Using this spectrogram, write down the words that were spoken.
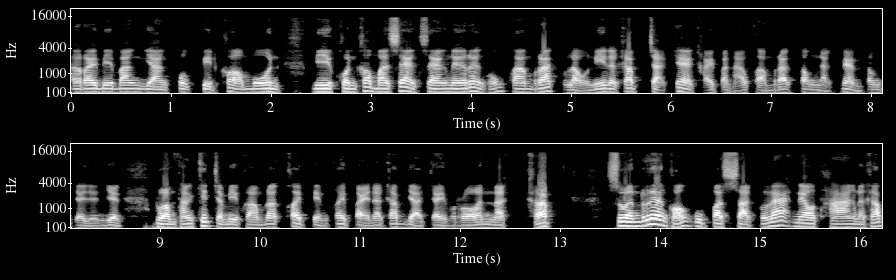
อะไรไปบางอย่างปกปิดข้อมูล มีคนเข้ามาแทรกแซงในเรื่องของความรักเหล่านี้นะครับจะแก้ไขปัญหาความรักต้องหนักแน่นต้องใจเย็นๆรวมทั้งคิดจะมีความรักค่อยเป็นค่อยไปนะครับ อย่าใจร้อนนะครับ ส่วนเรื่องของอุปสรรคและแนวทางนะครับ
